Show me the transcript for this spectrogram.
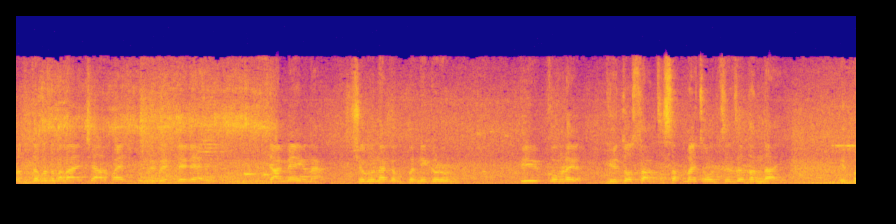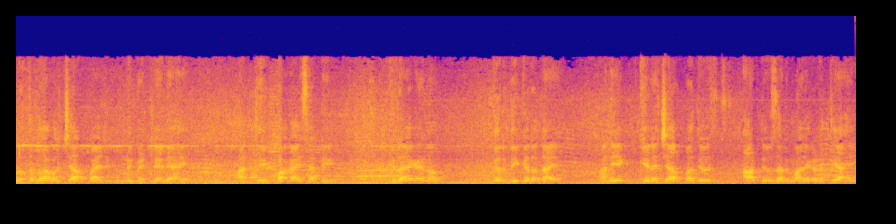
पंतप्रधान मला चार पायाची कोंबडी भेटलेली आहे. ते आम्ही आहे ना शगुना कंपनीकडून ती कोंबड्या घेतो असतो आमचा सप्लायचा होलसेलचा धंदा आहे. ती प्रथम आम्हाला चार पायाची कोंबडी भेटलेली आहे. आणि ती बघायसाठी गिरायकांना गर्दी करत आहे. आणि एक गेल्या चार पाच दिवस आठ दिवस झाले माझ्याकडे ती आहे.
